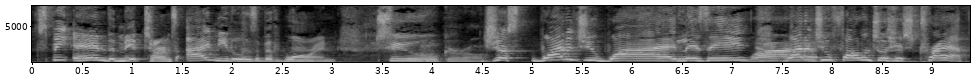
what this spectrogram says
speak and the midterms, I need Elizabeth Warren to Oh, girl. just why did you why Lizzie? Why? Why did you fall into his trap?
